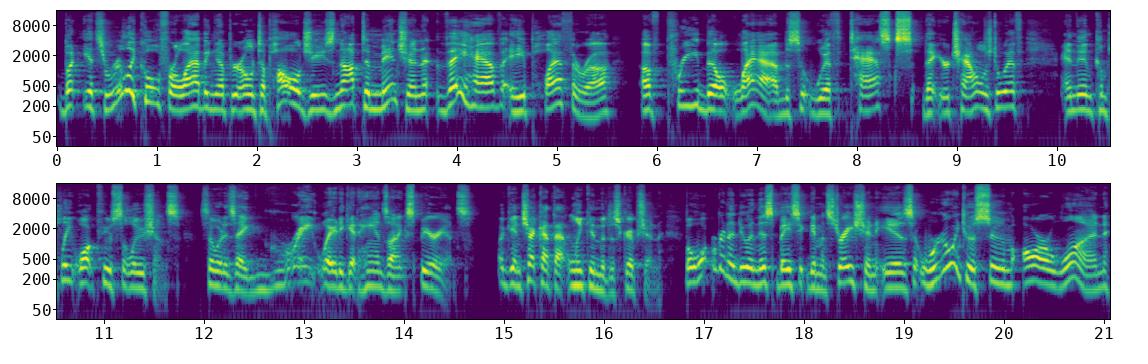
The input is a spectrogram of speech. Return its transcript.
But it's really cool for labbing up your own topologies, not to mention they have a plethora of pre-built labs with tasks that you're challenged with and then complete walkthrough solutions. So it is a great way to get hands-on experience. Again, check out that link in the description. But what we're going to do in this basic demonstration is we're going to assume R1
